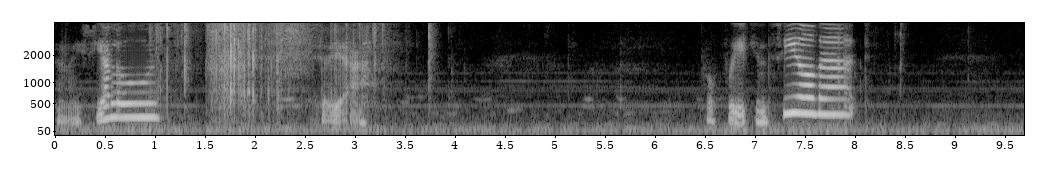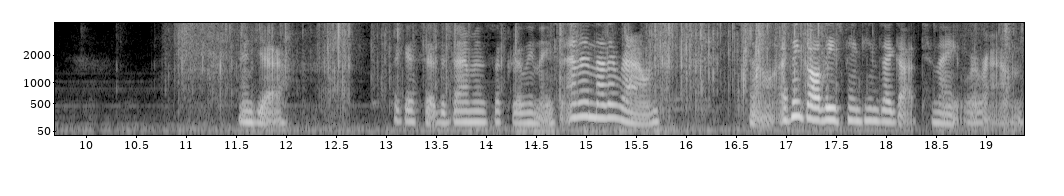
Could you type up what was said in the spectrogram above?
Some nice yellows. So yeah. Hopefully you can see all that. And yeah, like I said, the diamonds look really nice. And another round. So I think all these paintings I got tonight were round.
